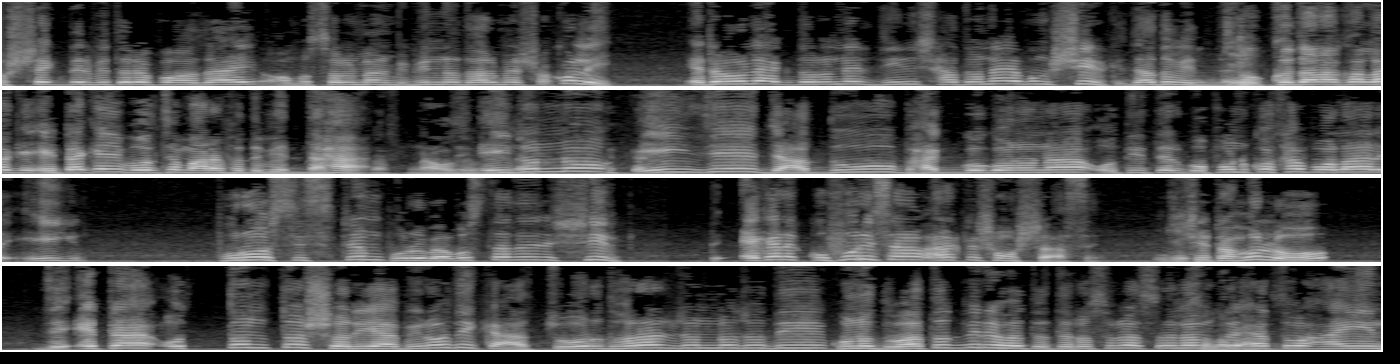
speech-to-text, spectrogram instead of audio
মুশেকদের ভিতরে পাওয়া যায় অমুসলমান বিভিন্ন ধর্মের সকলেই। এটা হলো এক ধরনের জিন সাধনা এবং শির্ক জাদুবিদ্যা। দুঃখজনক হলো এটাকেই বলছে মারেফতি বিদ্যা। হ্যাঁ। এই জন্য এই যে জাদু ভাগ্য গণনা অতীতের গোপন কথা বলার এই পুরো সিস্টেম পুরো ব্যবস্থাতে শির্ক এখানে কুফুরি ছাড়াও আরেকটা সমস্যা আছে। সেটা হলো যে এটা অত্যন্ত শরিয়া বিরোধী কাজ। চোর ধরার জন্য যদি কোনো দোয়া তদবিরে হতো তো রসুল্লাহ সাল্লাম তো এত আইন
